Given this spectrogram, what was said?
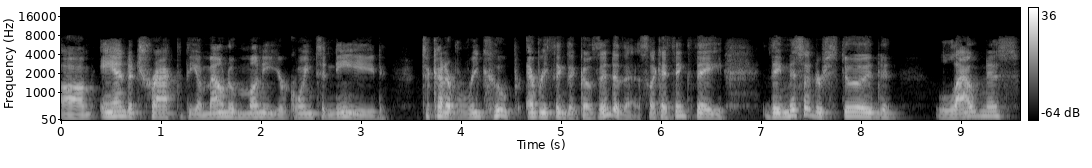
um, and attract the amount of money you're going to need to kind of recoup everything that goes into this. Like, I think they they misunderstood loudness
